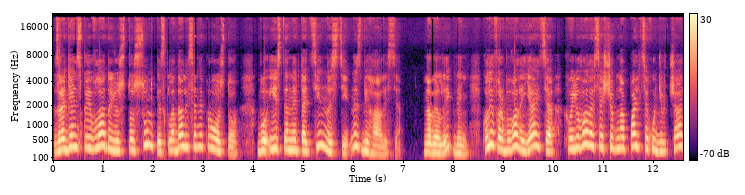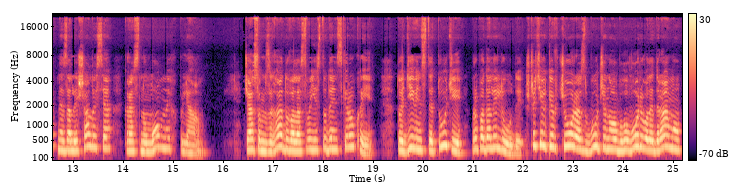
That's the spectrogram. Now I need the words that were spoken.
З радянською владою стосунки складалися непросто, бо істини та цінності не збігалися. На Великдень, коли фарбували яйця, хвилювалася, щоб на пальцях у дівчат не залишалося красномовних плям. Часом згадувала свої студентські роки. Тоді в інституті пропадали люди. Ще тільки вчора збуджено обговорювали драму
